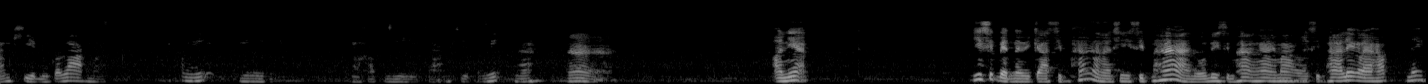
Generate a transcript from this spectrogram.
3 ขีดหนูก็ลากมาตรงนี้นี่นะครับนี่3ขีดตรงนี้นะอ่าอันเนี้ย ยี่สิบเอ็ดนาฬิกาสิบห้านาทีสิบห้าหนูดีสิบห้าง่ายมากเลยสิบห้าเลขอะไรครับ เลข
